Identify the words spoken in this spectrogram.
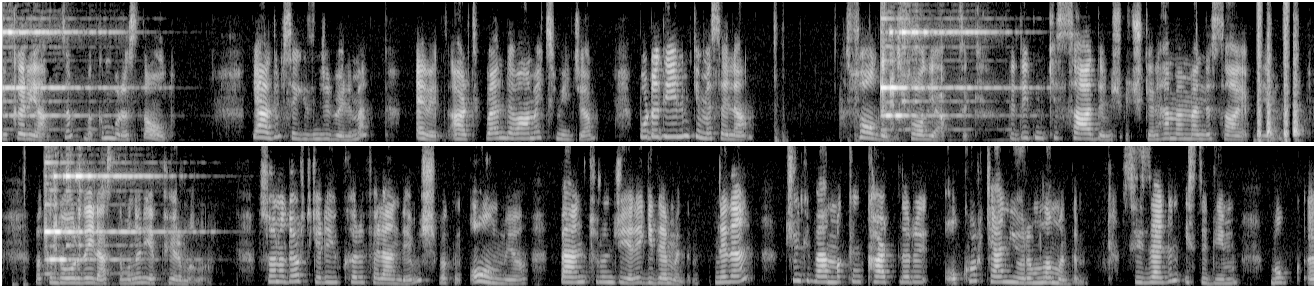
yukarı yaptım. Bakın burası da oldu. Geldim 8. bölüme. Evet artık ben devam etmeyeceğim. Burada diyelim ki mesela sol dedi sol yaptık. Dedim ki sağ demiş 3 kere. Hemen ben de sağ yapayım. Bakın doğru değil aslında bunları yapıyorum ama. Sonra 4 kere yukarı falan demiş. Bakın olmuyor. Ben turuncu yere gidemedim. Neden? Çünkü ben bakın kartları okurken yorumlamadım. Sizlerden istediğim bu e,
